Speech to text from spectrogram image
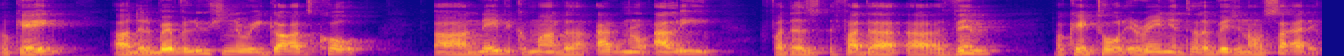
Okay. Uh, the Revolutionary Guards called uh, Navy Commander Admiral Ali Fada uh, Vim, okay, told Iranian television on Saturday.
